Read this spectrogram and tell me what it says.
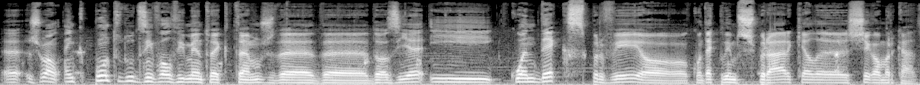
Uh, João, em que ponto do desenvolvimento é que estamos da, da Dosia e quando é que se prevê ou quando é que podemos esperar que ela chegue ao mercado?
